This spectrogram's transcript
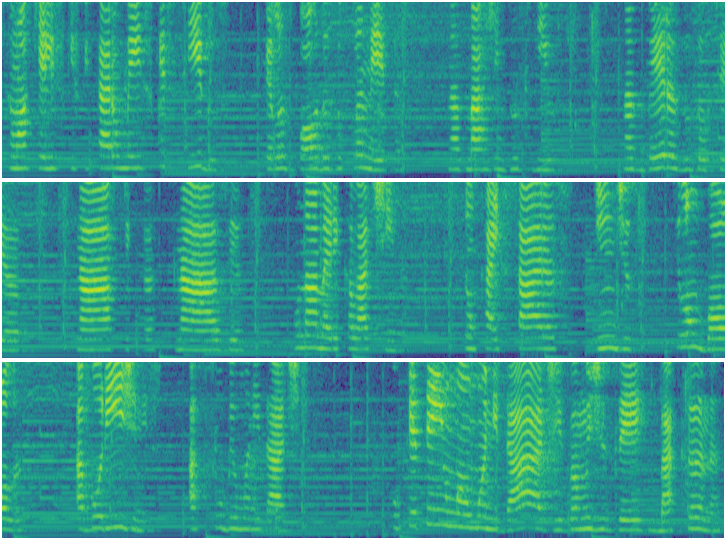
são aqueles que ficaram meio esquecidos pelas bordas do planeta, nas margens dos rios, nas beiras dos oceanos, na África, na Ásia ou na América Latina. São caiçaras, índios, quilombolas, aborígenes, a subhumanidade. Porque tem uma humanidade, vamos dizer, bacana,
